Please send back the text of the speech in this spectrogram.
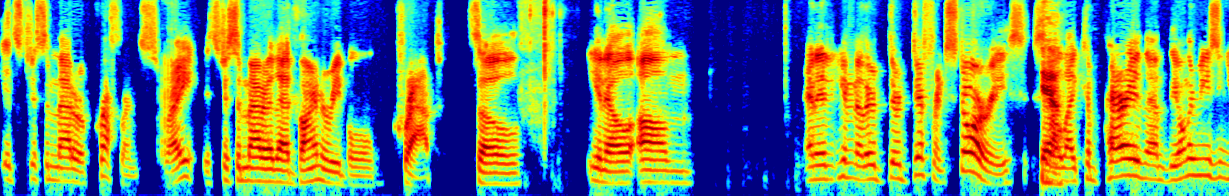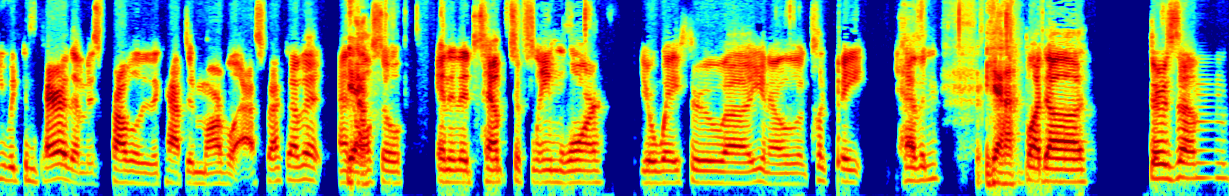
it's just a matter of preference, right? It's just a matter of that binary bull crap. So, you know, um, and it, you know, they're they're different stories. So Yeah. like comparing them, the only reason you would compare them is probably the Captain Marvel aspect of it, and Yeah. also in an attempt to flame war your way through, uh, you know, clickbait heaven. Yeah, but uh there's um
